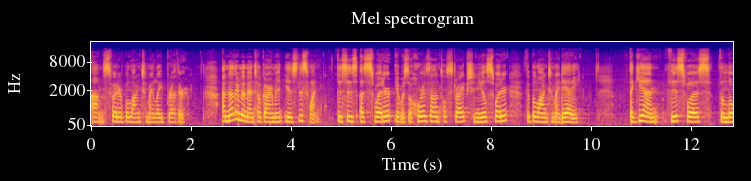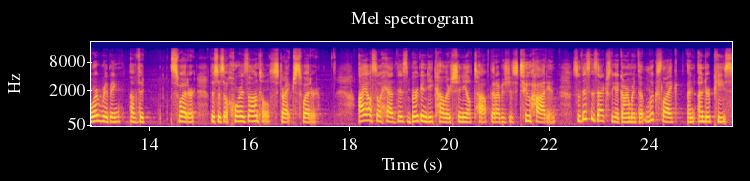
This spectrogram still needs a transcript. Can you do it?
um, sweater belonged to my late brother. Another memento garment is this one. This is a sweater. It was a horizontal striped chenille sweater that belonged to my daddy. Again, this was the lower ribbing of the sweater. This is a horizontal striped sweater. I also had this burgundy colored chenille top that I was just too hot in. So this is actually a garment that looks like an underpiece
